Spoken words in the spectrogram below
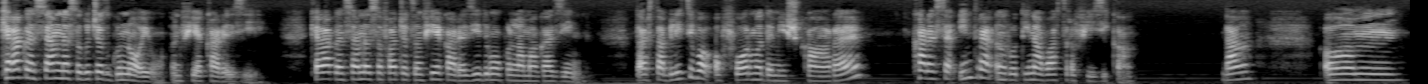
Chiar dacă înseamnă să duceți gunoiul în fiecare zi, chiar dacă înseamnă să faceți în fiecare zi drumul până la magazin, dar stabiliți-vă o formă de mișcare care să intre în rutina voastră fizică. Da? Um,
